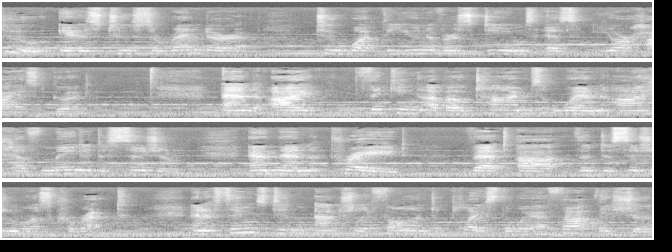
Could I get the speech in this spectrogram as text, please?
too is to surrender to what the universe deems as your highest good. And I thinking about times when I have made a decision and then prayed that uh, the decision was correct. And if things didn't actually fall into place the way I thought they should,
